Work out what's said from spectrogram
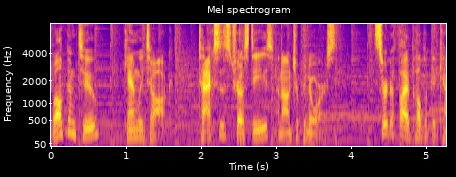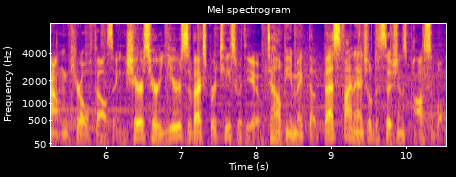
Welcome to Can We Talk? Taxes, Trustees, and Entrepreneurs. Certified public accountant Carol Felsing shares her years of expertise with you to help you make the best financial decisions possible.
